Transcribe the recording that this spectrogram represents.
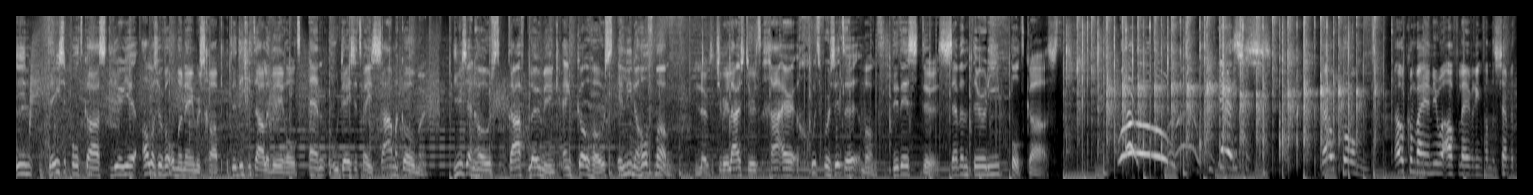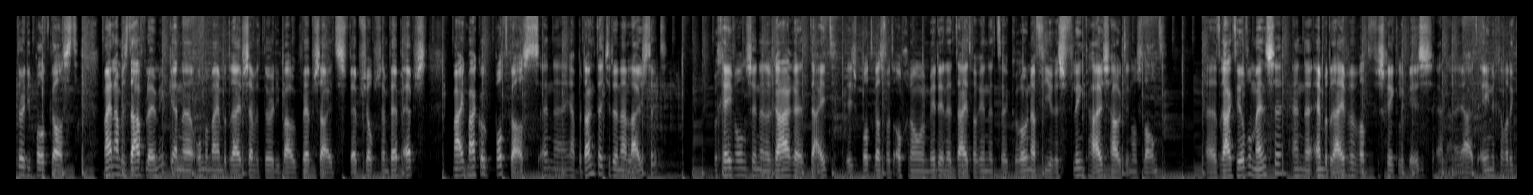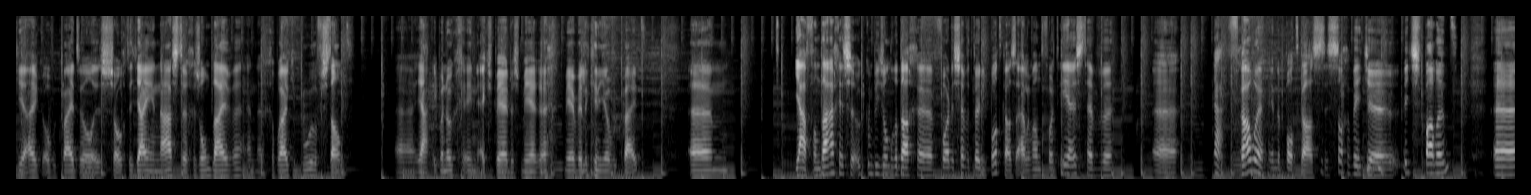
In deze podcast leer je alles over ondernemerschap, de digitale wereld en hoe deze twee samenkomen. Hier zijn host Daaf Bleumink en co-host Eline Hofman. Leuk dat je weer luistert. Ga er goed voor zitten, want dit is de 730 Podcast. Yes! Welkom. Welkom bij een nieuwe aflevering van de 730 Podcast. Mijn naam is Daaf Bleumink en uh, onder mijn bedrijf 730 bouw ik websites, webshops en webapps. Maar ik maak ook podcasts en uh, ja, bedankt dat je ernaar luistert. We geven ons in een rare tijd. Deze podcast wordt opgenomen midden in de tijd waarin het uh, coronavirus flink huishoudt in ons land. het raakt heel veel mensen en, en bedrijven, wat verschrikkelijk is. En ja, het enige wat ik hier eigenlijk over kwijt wil is zorg dat jij en je naasten gezond blijven en gebruik je boerenverstand. Uh, ja, ik ben ook geen expert, dus meer, uh, meer wil ik er niet over kwijt. Um, ja, vandaag is ook een bijzondere dag uh, voor de 730 podcast eigenlijk. Want voor het eerst hebben we ja, vrouwen in de podcast. Het is toch een beetje, een beetje spannend.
